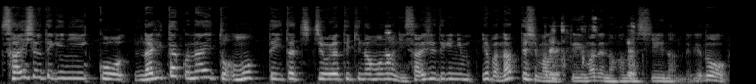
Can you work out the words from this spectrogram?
最終的にこうなりたくないと思っていた父親的なものに最終的にやっぱなってしまうっていうまでの話なんだけど、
